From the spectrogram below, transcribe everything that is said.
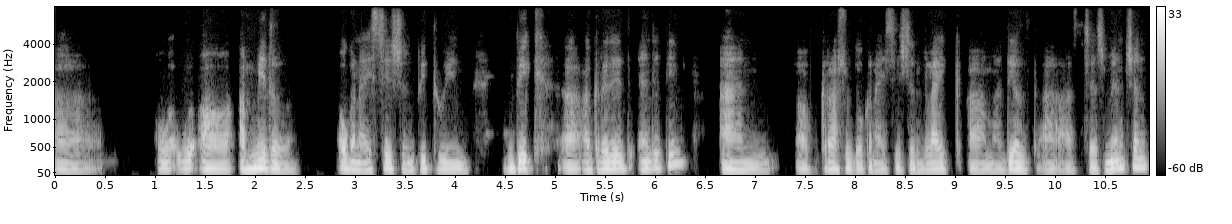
uh, a middle organization between big uh, accredited entity and a grassroots organization like um, Adil uh, just mentioned,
